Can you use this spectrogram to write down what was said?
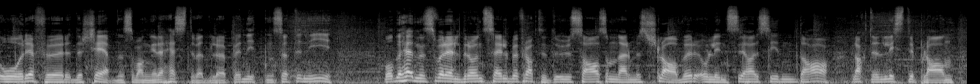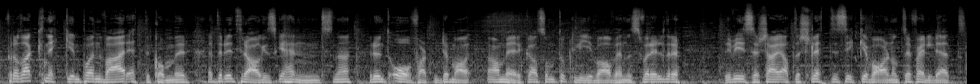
året før det skjebnesvangre hesteveddeløpet i 1979. Både hennes foreldre og hun selv ble fraktet til USA som nærmest slaver, og Lindsay har siden da lagt en listig plan for å ta knekken på enhver etterkommer etter de tragiske hendelsene rundt overfarten til Amerika som tok livet av hennes foreldre. Det viser seg at det slettes ikke var noen tilfeldighet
